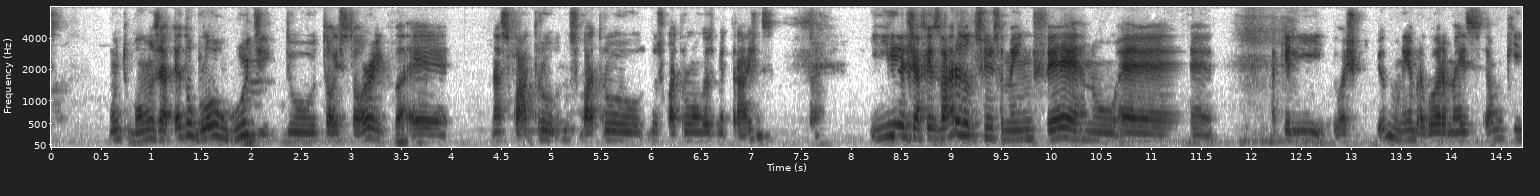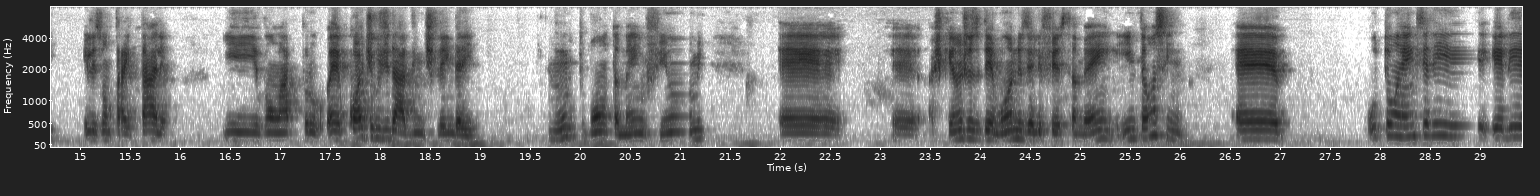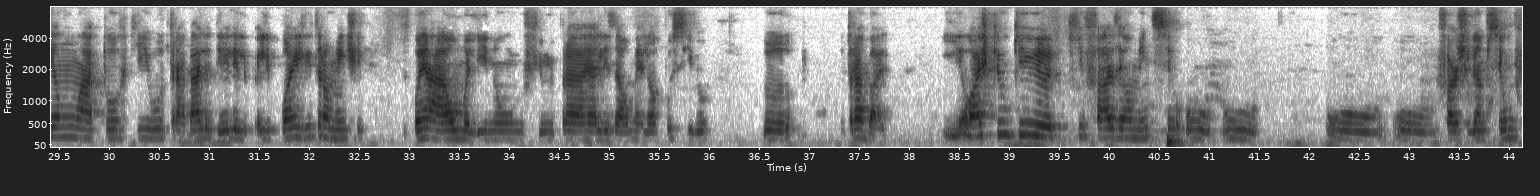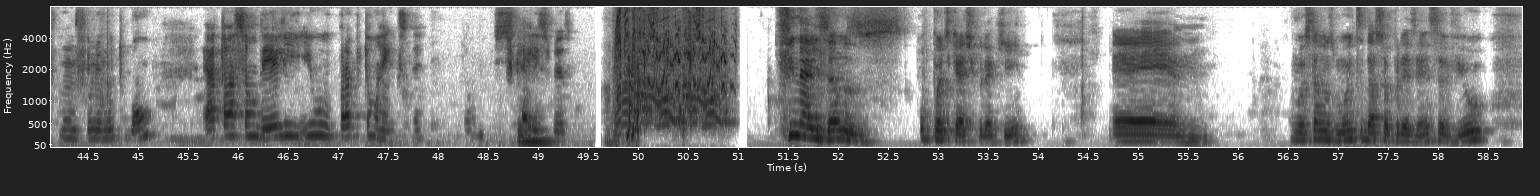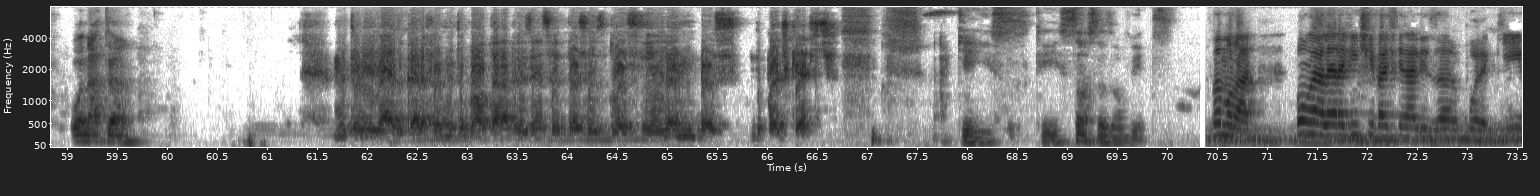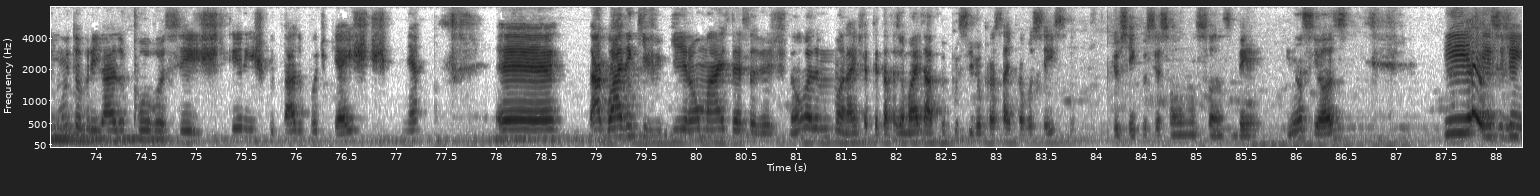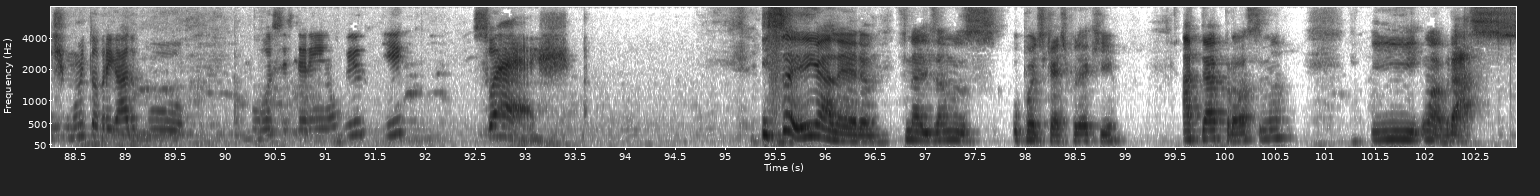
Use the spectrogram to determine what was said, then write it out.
muito bons. Já até dublou o Woody do Toy Story é, nas quatro, nos quatro, nos quatro longas metragens. E ele já fez vários outros filmes também. Inferno, é, é, aquele, eu acho, eu não lembro agora, mas é um que eles vão para Itália e vão lá pro é, Código de Da Vinci, lembrei. Muito bom também o filme. É, é, acho que Anjos e Demônios ele fez também. Então, assim, é, o Tom Hanks, ele, ele é um ator que o trabalho dele, ele, ele põe literalmente, ele põe a alma ali no, no filme para realizar o melhor possível do, do, trabalho. E eu acho que o que, que faz realmente ser o, o, o, o Forrest Gump ser um, um filme muito bom é a atuação dele e o próprio Tom Hanks, né? Então, acho que é isso mesmo. Finalizamos o podcast por aqui. É, Gostamos muito da sua presença, viu, ô Nathan? Muito obrigado, cara. Foi muito bom estar na presença dessas duas lendas do podcast. ah, que isso, que isso. São seus ouvintes. Vamos lá. Bom, galera, a gente vai finalizando por aqui. Muito obrigado por vocês terem escutado o podcast, né? É, aguardem que virão mais dessa vez. Não vai demorar, a gente vai tentar fazer o mais rápido possível para sair para vocês, porque eu sei que vocês são uns fãs bem ansiosos. E é isso, gente. Muito obrigado por, por vocês terem ouvido e swash! Isso aí, galera. Finalizamos o podcast por aqui. Até a próxima e um abraço.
